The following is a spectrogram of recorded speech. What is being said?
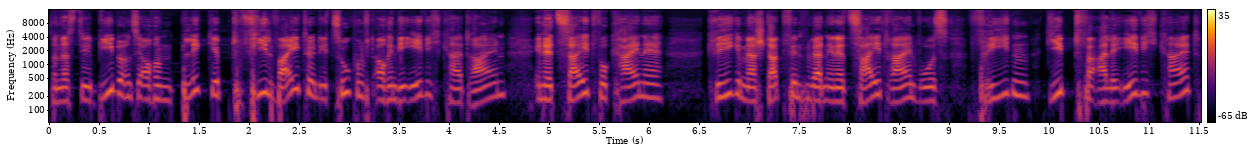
sondern dass die Bibel uns ja auch einen Blick gibt, viel weiter in die Zukunft, auch in die Ewigkeit rein, in eine Zeit, wo keine Kriege mehr stattfinden werden, in eine Zeit rein, wo es Frieden gibt für alle Ewigkeit.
